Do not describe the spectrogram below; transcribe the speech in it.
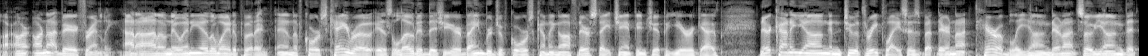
are, are not very friendly. I, I, don't know any other way to put it. And of course, Cairo is loaded this year. Bainbridge, of course, coming off their state championship a year ago. They're kind of young in two or three places, but they're not terribly young. They're not so young that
